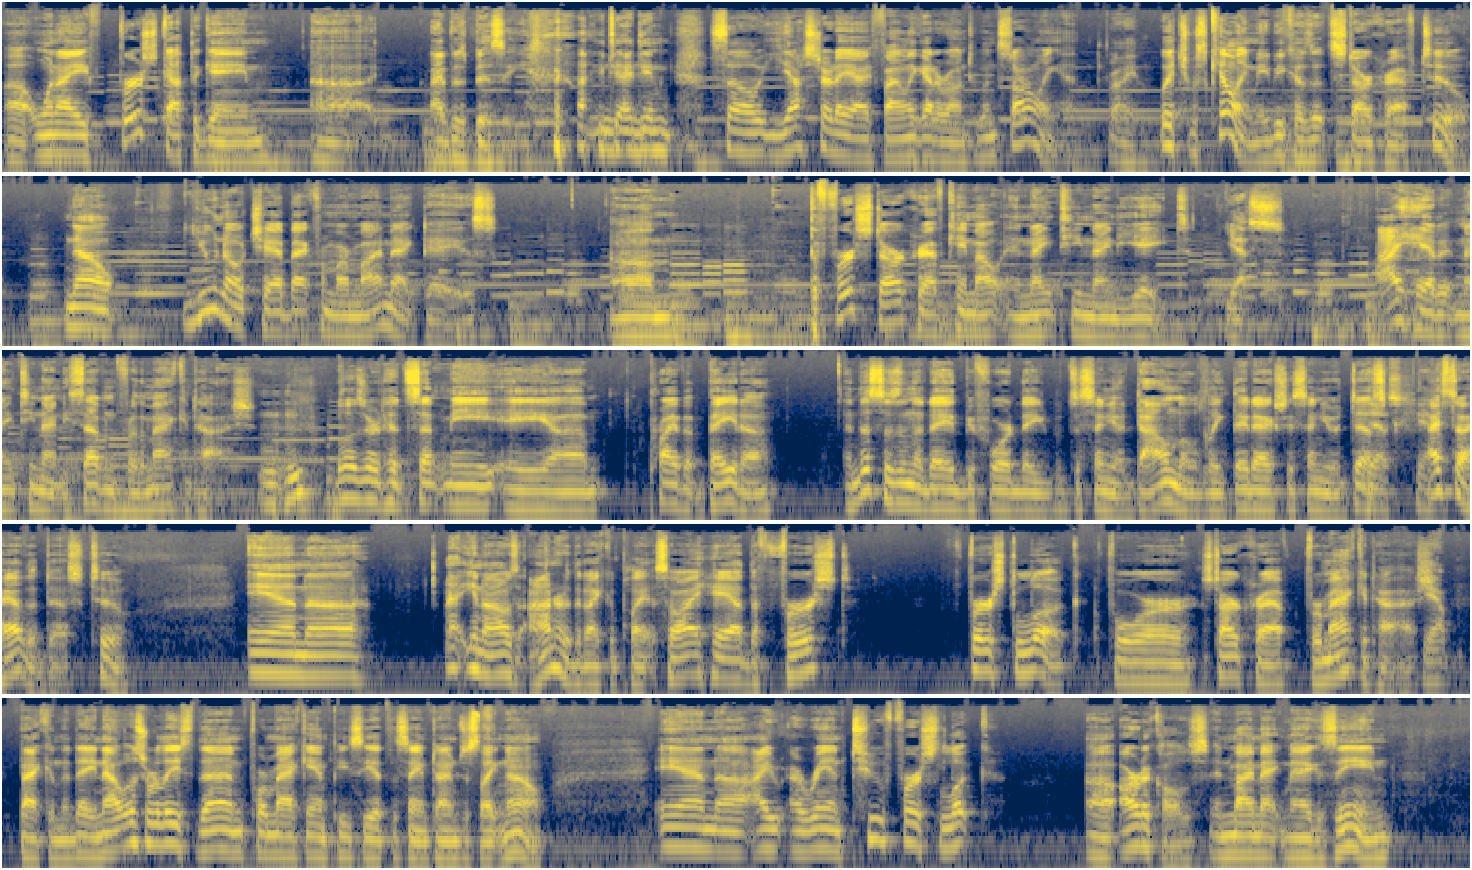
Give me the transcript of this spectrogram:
Uh, when I first got the game, uh, I was busy. I, I didn't. So yesterday, I finally got around to installing it. Right. Which was killing me because it's StarCraft 2. Now, you know, Chad, back from our MyMac days, um, the first StarCraft came out in 1998. Yes. I had it in 1997 for the Macintosh. Mm-hmm. Blizzard had sent me a um, private beta, and this is in the day before they would just send you a download link. They'd actually send you a disc. Disc, yeah. I still have the disc too, and uh, you know I was honored that I could play it. So I had the first first look for StarCraft for Macintosh Yep. back in the day. Now it was released then for Mac and PC at the same time, just like now. And uh, I, I ran two first look uh, articles in MyMac magazine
